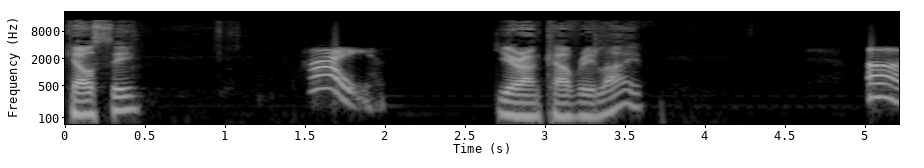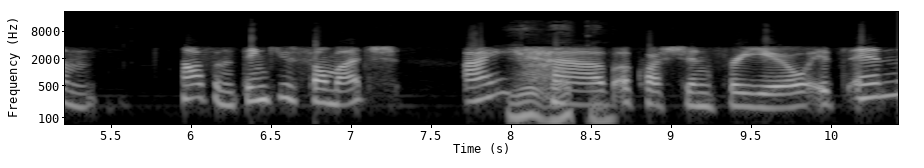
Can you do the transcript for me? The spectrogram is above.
Kelsey? Hi. You're on Calvary Live. Um, awesome. Thank you so much. I You're have welcome. a question for you. It's in,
